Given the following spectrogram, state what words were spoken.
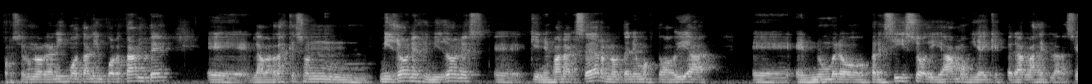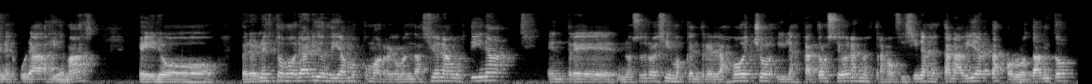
Por ser un organismo tan importante. Eh, la verdad es que son millones y millones quienes van a acceder, no tenemos todavía eh, el número preciso, digamos, y hay que esperar las declaraciones juradas y demás, pero, pero en estos horarios, digamos, como recomendación, Agustina, entre, nosotros decimos que entre las 8 y las 14 horas nuestras oficinas están abiertas, por lo tanto,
